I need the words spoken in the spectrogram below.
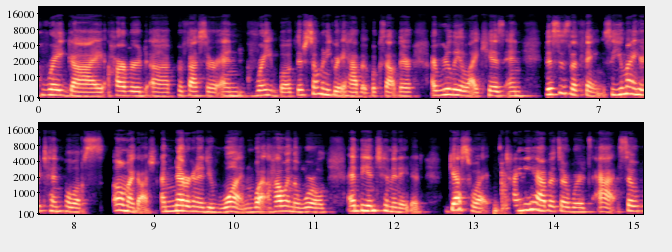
great guy, Harvard uh, professor, and great book. There's so many great habit books out there. I really like his. And this is the thing. So you might hear 10 pull-ups. Oh my gosh, I'm never going to do one. What? How in the world? And be intimidated. Guess what? Tiny habits are where it's at. So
